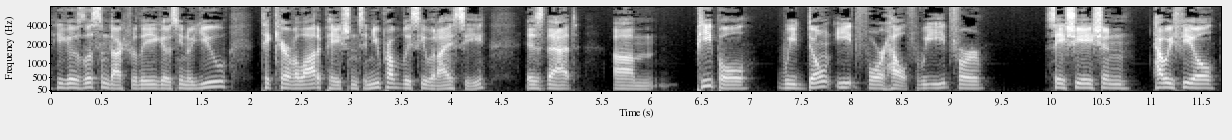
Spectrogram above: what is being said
he goes, listen, Dr. Lee, he goes, you know, you take care of a lot of patients and you probably see what I see is that um, people, we don't eat for health. We eat for satiation, how we feel.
